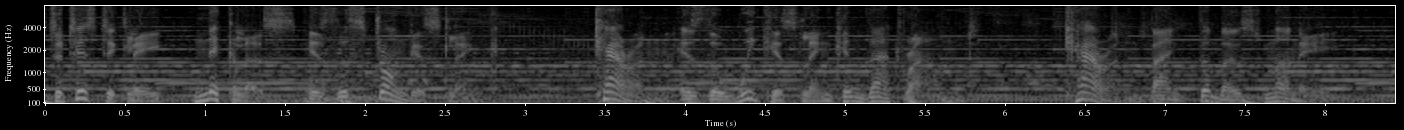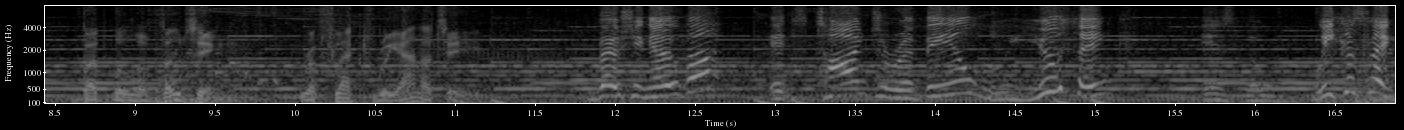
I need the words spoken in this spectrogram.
Statistically, Nicholas is the strongest link. Karen is the weakest link in that round. Karen banked the most money. But will the voting reflect reality? Voting over, it's time to reveal who you think is the weakest link.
